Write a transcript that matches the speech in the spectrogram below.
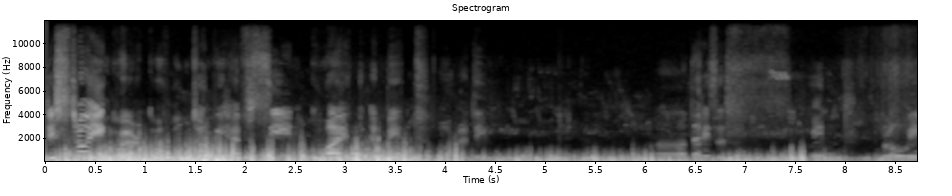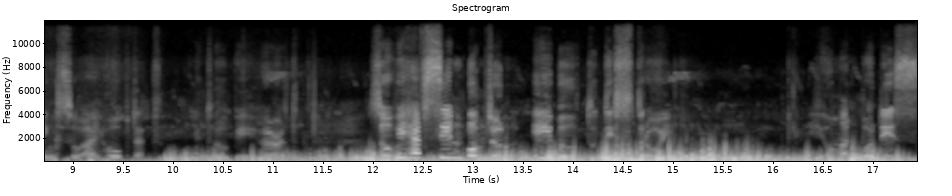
destroying work of Bomjon we have seen quite a bit already. Uh, there is a wind blowing, so I hope that it will be heard. So we have seen Bomjon able to destroy human bodies,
